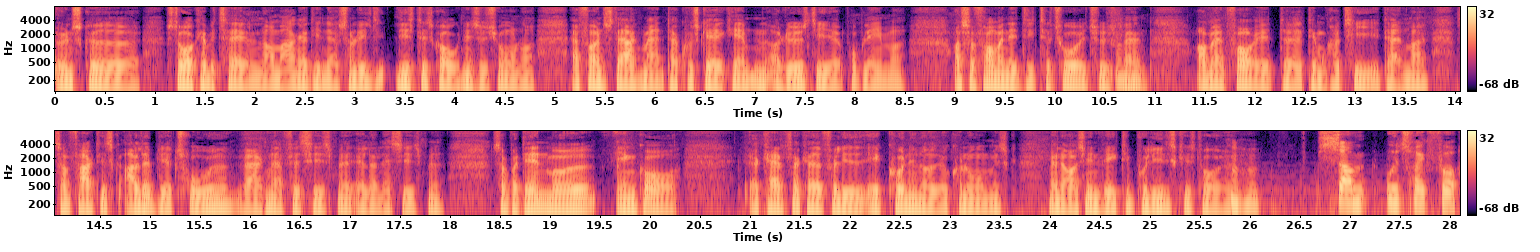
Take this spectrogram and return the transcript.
ønskede storkapitalen og mange af de nationalistiske organisationer at få en stærk mand, der kunne skære igennem og løse de her problemer. Og så får man et diktatur i Tyskland, mm-hmm. og man får et uh, demokrati i Danmark, som faktisk aldrig bliver truet, hverken af fascisme eller nazisme. Så på den måde indgår øh, kanslerkadeforliget ikke kun i noget økonomisk, men også i en vigtig politisk historie. Mm-hmm som udtryk for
